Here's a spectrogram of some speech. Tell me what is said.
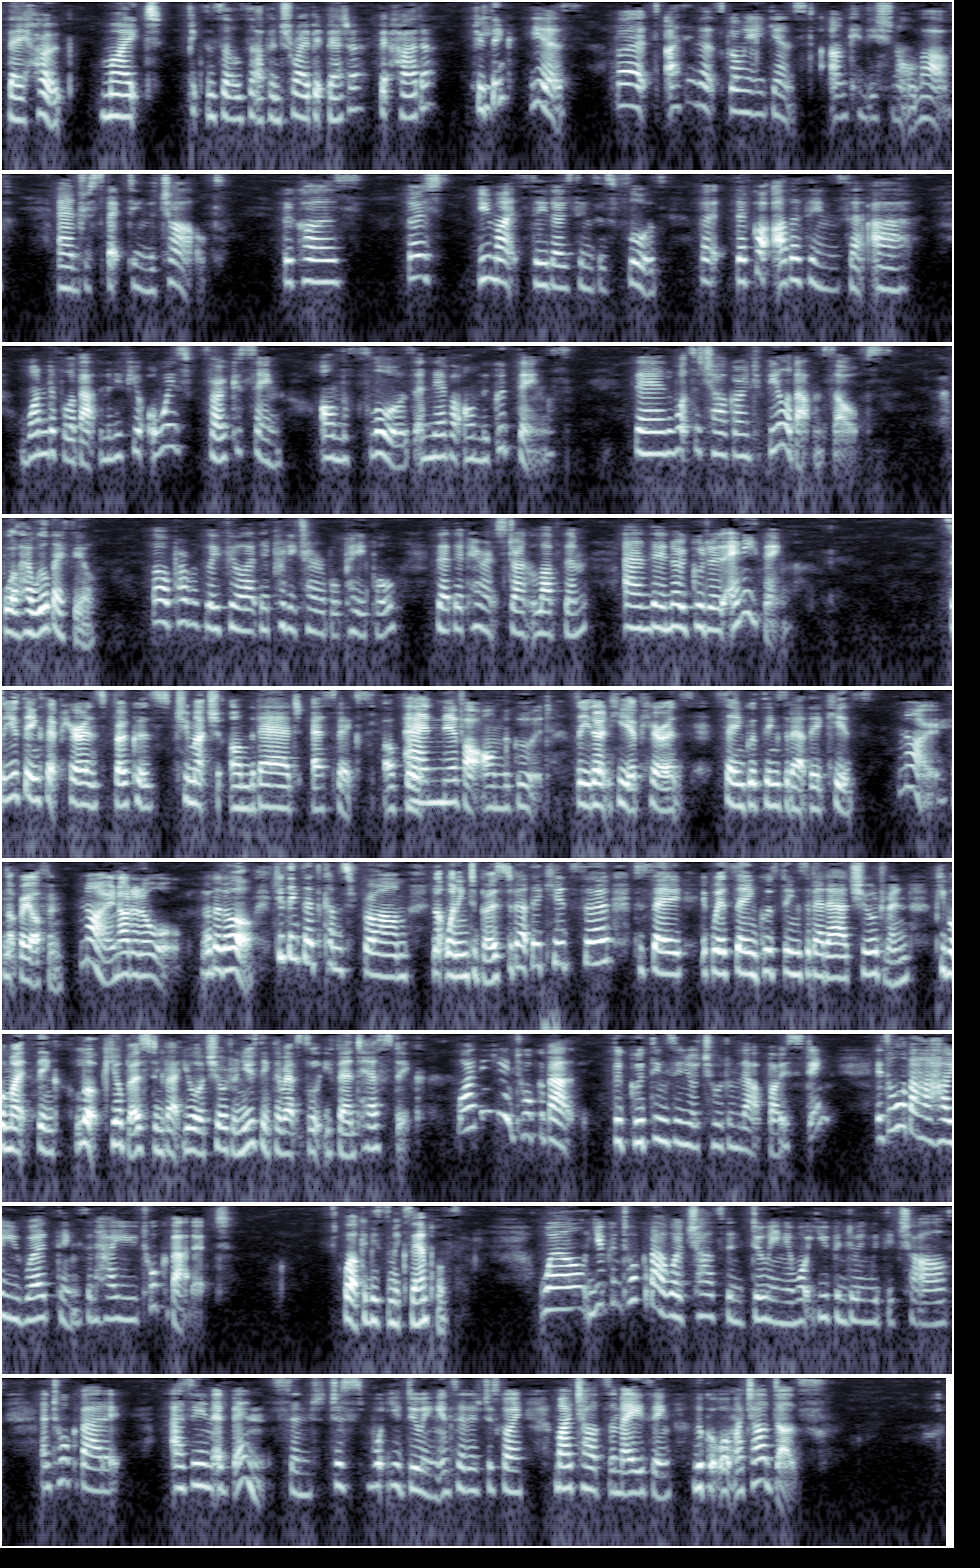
they hope, might pick themselves up and try a bit better, a bit harder. Do you think? Yes, but I think that's going against unconditional love and respecting the child. Because those, you might see those things as flaws, but they've got other things that are wonderful about them. And if you're always focusing on the flaws and never on the good things, then what's a child going to feel about themselves? Well, how will they feel? they'll probably feel like they're pretty terrible people, that their parents don't love them, and they're no good at anything. So you think that parents focus too much on the bad aspects of their... And never on the good. So you don't hear parents saying good things about their kids? No. Not very often? No, not at all. Not at all. Do you think that comes from not wanting to boast about their kids, though? To say, if we're saying good things about our children, people might think, look, you're boasting about your children. You think they're absolutely fantastic. Well, I think you can talk about the good things in your children without boasting. It's all about how you word things and how you talk about it. Well, give me some examples. Well, you can talk about what a child's been doing and what you've been doing with your child and talk about it as in events and just what you're doing instead of just going, my child's amazing, look at what my child does.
